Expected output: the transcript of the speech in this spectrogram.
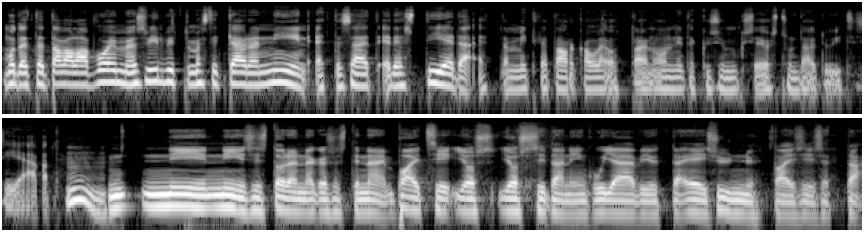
mutta että tavallaan voi myös vilpittömästi käydä niin, että sä et edes tiedä, että mitkä tarkalleen ottaen on niitä kysymyksiä, joista sun täytyy itsesi jäävät. Mm. N- niin, niin, siis todennäköisesti näin, paitsi jos, jos sitä niin kuin jäävyyttä ei sy- synny, tai siis että,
